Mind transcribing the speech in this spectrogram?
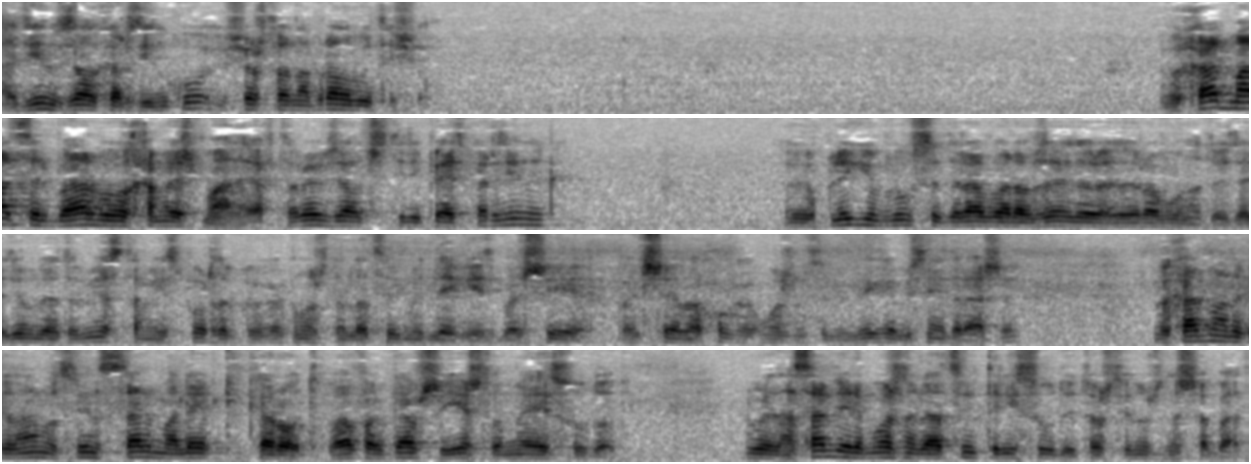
Один взял корзинку и все, что он набрал, вытащил. Выхад мацель барба хамешманы, а второй взял 4-5 корзинок. В плиге брукса драба равзай равуна. То есть дойдем до этого места, там есть спор такой, как нужно лациль медлега. Есть большие, большие лохо, как можно лациль медлега, объясняет Раши. Выхад мана канаму цин саль малевки корот. Вафальгавши еш ламея судот. На самом деле можно лациль три суды, то, что тебе нужно на шаббат.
